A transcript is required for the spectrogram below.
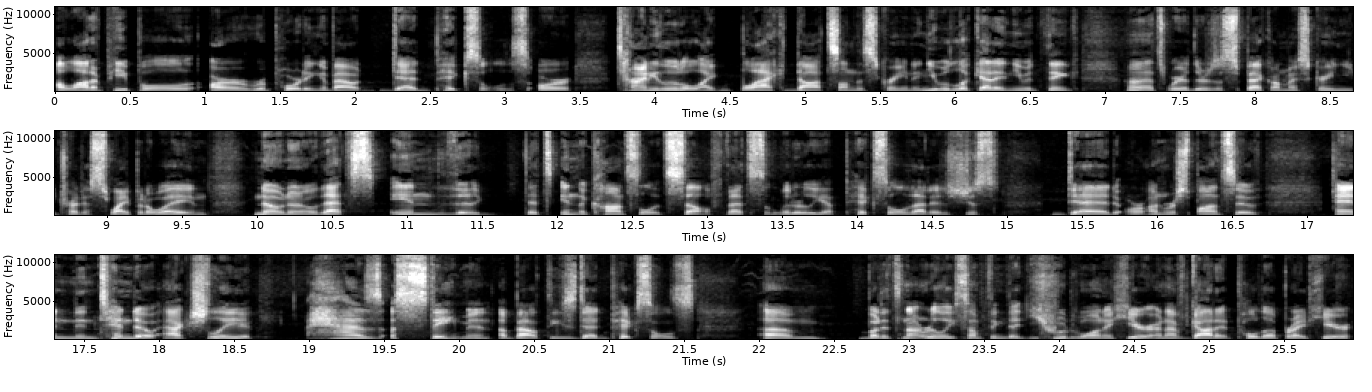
a lot of people are reporting about dead pixels or tiny little like black dots on the screen. And you would look at it and you would think oh that's weird. There's a speck on my screen. You try to swipe it away. And no no no. That's in the that's in the console itself. That's literally a pixel that is just dead or unresponsive. And nintendo actually has a statement about these dead pixels um, but it's not really something that you would want to hear. And i've got it pulled up right here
